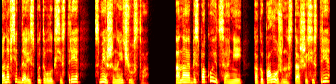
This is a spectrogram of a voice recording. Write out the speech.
она всегда испытывала к сестре смешанные чувства. Она беспокоится о ней, как и положено старшей сестре,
